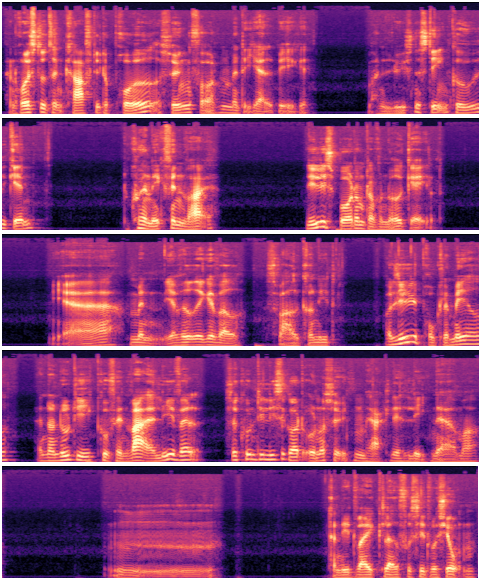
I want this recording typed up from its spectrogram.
Han rystede den kraftigt og prøvede at synge for den, men det hjalp ikke. Var den lysende sten gået ud igen? Nu kunne han ikke finde vej. Lille spurgte, om der var noget galt. Ja, men jeg ved ikke hvad, svarede Granit. Og Lille proklamerede, at når nu de ikke kunne finde vej alligevel, så kunne de lige så godt undersøge den mærkelige allé nærmere. Mm. Granit var ikke glad for situationen,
